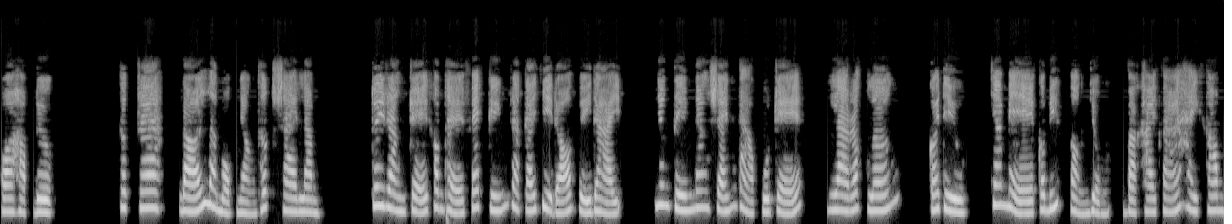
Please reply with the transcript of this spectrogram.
khoa học được. Thực ra, đó là một nhận thức sai lầm. Tuy rằng trẻ không thể phát kiến ra cái gì đó vĩ đại, nhưng tiềm năng sáng tạo của trẻ là rất lớn. Có điều, cha mẹ có biết vận dụng và khai phá hay không?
